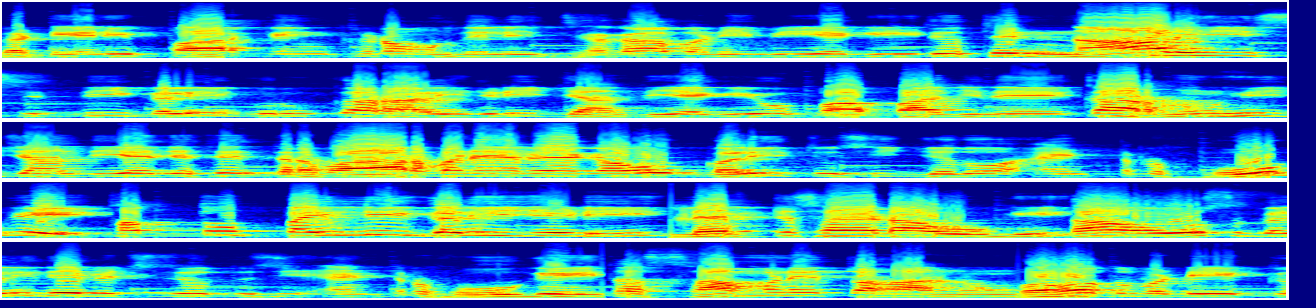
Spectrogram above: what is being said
ਗੱਡੀਆਂ ਦੀ ਪਾਰਕਿੰਗ ਖੜਾਉਣ ਦੇ ਲਈ ਜਗ੍ਹਾ ਬਣੀ ਵੀ ਹੈਗੀ। ਤੇ ਉੱਥੇ ਨਾਲ ਹੀ ਸਿੱਧੀ ਗਲੀ ਗੁਰੂ ਘਰ ਵਾਲੀ ਜਿਹੜੀ ਜਾਂਦੀ ਹੈਗੀ, ਉਹ ਬਾਬਾ ਜੀ ਦੇ ਘਰ ਨੂੰ ਹੀ ਜਾਂਦੀ ਹੈ, ਜਿੱਥੇ ਦਰਬਾਰ ਬਣਿਆ ਹੋਇਆ ਹੈਗਾ। ਉਹ ਗਲੀ ਤੁਸੀਂ ਜਦੋਂ ਐਂਟਰ ਹੋਗੇ ਸਭ ਤੋਂ ਪਹਿਲੀ ਗਲੀ ਜਿਹੜੀ ਲੈਫਟ ਸਾਈਡ ਆਊਗੀ, ਤਾਂ ਉਸ ਗਲੀ ਦੇ ਵਿੱਚ ਜਦੋਂ ਤੁਸੀਂ ਐਂਟਰ ਹੋਗੇ, ਤਾਂ ਸਾਹਮਣੇ ਤੁਹਾਨੂੰ ਬਹੁਤ ਵੱਡੀ ਇੱਕ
